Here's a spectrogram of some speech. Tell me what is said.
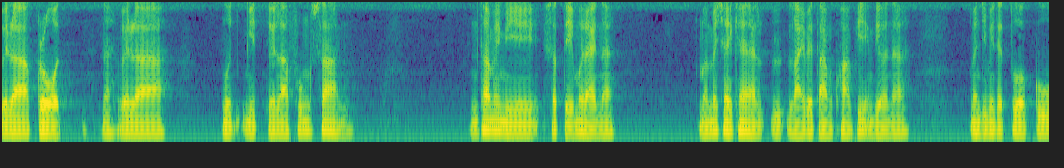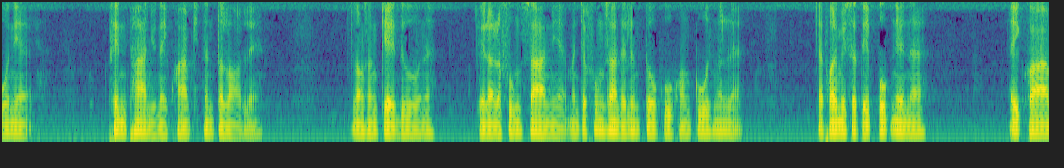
เวลาโกรธนะเวลาหงุดหงิด เวลาฟุ้งซ่าน ถ้าไม่มีสติเมื่อไหร่นะ มันไม่ใช่แค่ไหลไปตามความคิดอย่างเดียวนะ มันจะมีแต่ตัวกูเนี่ย เพ่นพ่านอยู่ในความคิดนั้นตลอดเลย ลองสังเกตดูนะเวลาเราฟุ้งซ่านเนี่ย มันจะฟุ้งซ่านแต่เรื่องตัวกูของกูทั้งนั้นแหละ แต่พอมีสติปุ๊บเนี่ยนะไอ้ความ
